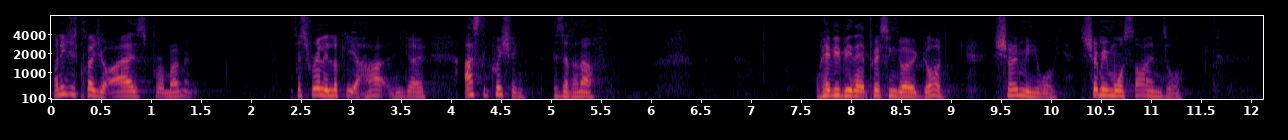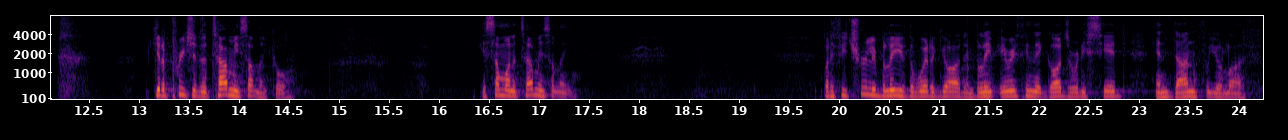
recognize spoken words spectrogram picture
Why don't you just close your eyes for a moment? Just really look at your heart and go, ask the question, is it enough? Or have you been that person go, God, show me, or show me more signs, or get a preacher to tell me something, or get someone to tell me something? But if you truly believe the Word of God and believe everything that God's already said and done for your life,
